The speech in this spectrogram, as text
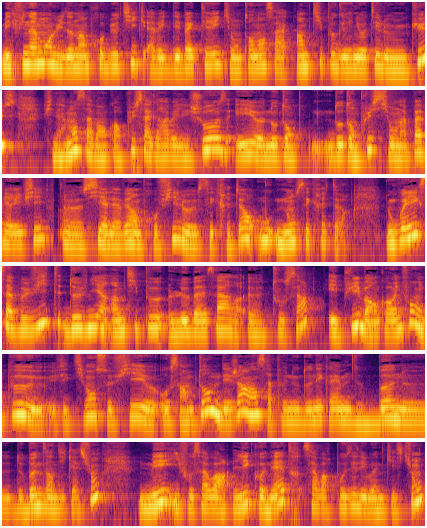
mais que finalement on lui donne un probiotique avec des bactéries qui ont tendance à un petit peu grignoter le mucus, finalement ça va encore plus aggraver les choses et d'autant plus si on n'a pas vérifié si elle avait un profil sécréteur ou non sécréteur. Donc vous voyez que ça peut vite devenir un petit peu le bazar tout ça. Et puis bah encore une fois on peut effectivement se fier aux symptômes déjà, hein, ça peut nous donner quand même de bonnes, de bonnes indications, mais il faut savoir les connaître, savoir poser les bonnes questions.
